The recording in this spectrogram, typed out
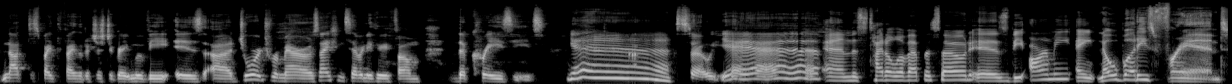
Not despite the fact that it's just a great movie, is uh, George Romero's 1973 film The Crazies. Yeah. So, yeah. And this title of episode is The Army Ain't Nobody's Friend.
